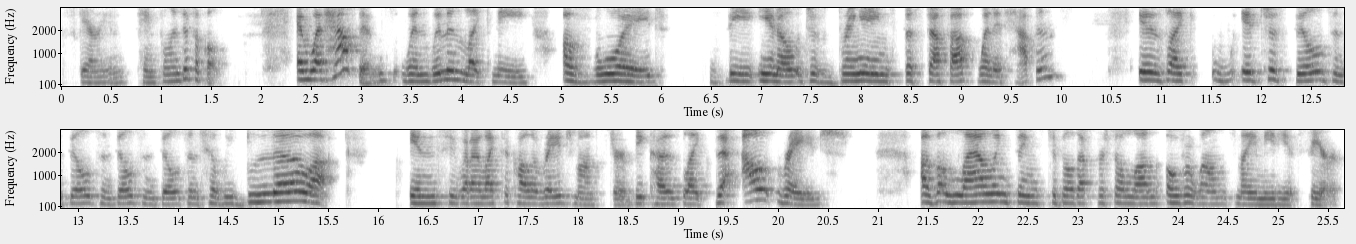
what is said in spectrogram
scary and painful and difficult. And what happens when women like me avoid the you know just bringing the stuff up when it happens is like it just builds and builds and builds and builds until we blow up into what I like to call a rage monster because like the outrage of allowing things to build up for so long overwhelms my immediate fear.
